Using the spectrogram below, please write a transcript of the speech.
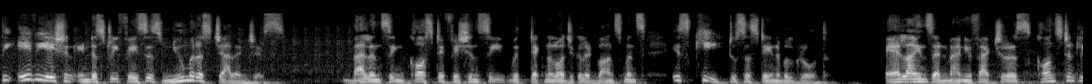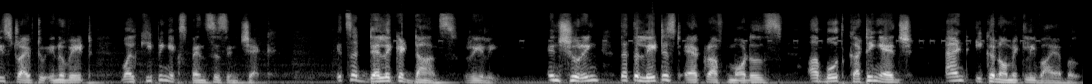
the aviation industry faces numerous challenges. Balancing cost efficiency with technological advancements is key to sustainable growth. Airlines and manufacturers constantly strive to innovate while keeping expenses in check. It's a delicate dance, really, ensuring that the latest aircraft models are both cutting edge and economically viable.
